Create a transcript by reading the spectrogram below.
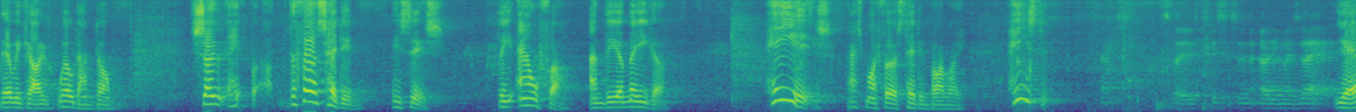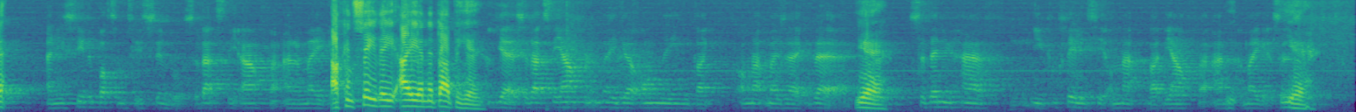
There we go. Well done, Dom. So, the first heading is this the Alpha and the Omega. He is, that's my first heading, by the way. He's, so this is an early mosaic, yeah, and you see the bottom two symbols. So that's the alpha and omega. I can see the A and the W. Yeah, so that's the alpha and omega on the like on that mosaic there. Yeah, So then you have you can clearly see it on that like the alpha and omega. So, yeah.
